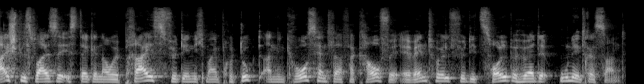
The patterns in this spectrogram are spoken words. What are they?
Beispielsweise ist der genaue Preis, für den ich mein Produkt an den Großhändler verkaufe, eventuell für die Zollbehörde uninteressant.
